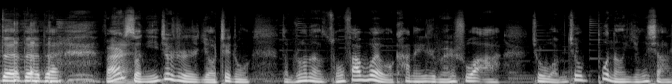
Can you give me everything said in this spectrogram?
对对对，反正索尼就是有这种怎么说呢？从发布会我看那个日本人说啊，就是我们就不能影响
